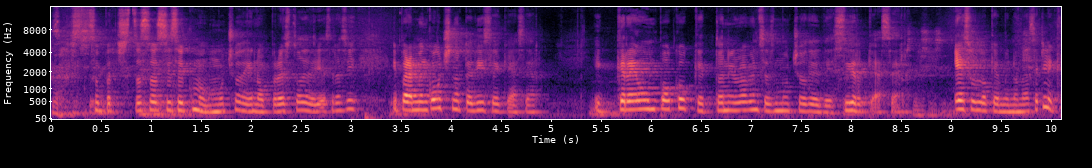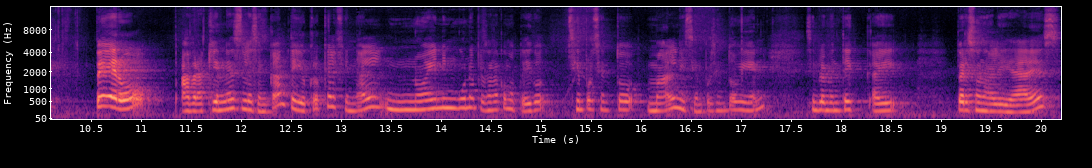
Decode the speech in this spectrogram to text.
súper chistoso, sí soy como mucho de no, pero esto debería ser así. Y para mí un coach no te dice qué hacer. Y creo un poco que Tony Robbins es mucho de decir qué hacer. Eso es lo que a mí no me hace clic. Pero habrá quienes les encante. Yo creo que al final no hay ninguna persona, como te digo, 100% mal ni 100% bien. Simplemente hay personalidades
